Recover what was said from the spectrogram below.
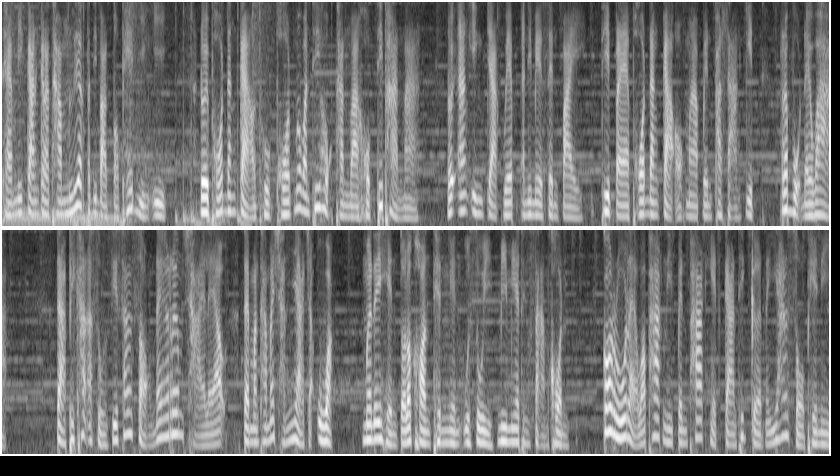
แถมมีการกระทำเลือกปฏิบัติต่อเพศหญิงอีก โดยโพสต์ดังกล่าวถูกโพสต์เมื่อวันที่ 6 ธันวาคมที่ผ่านมา โดยอ้างอิงจากเว็บอนิเมเซนไปที่แปลโพสต์ดังกล่าวออกมาเป็นภาษาอังกฤษ ระบุได้ว่า ดาบพิฆาตอสูรซีซั่น2 ได้เริ่มฉายแล้ว แต่มันทำให้ฉันอยากจะอ้วก เมื่อได้เห็นตัวละครเทนเงินอุซุยมีเมียถึง 3 คน ก็รู้แหละว่าภาคนี้เป็นภาคเหตุการณ์ที่เกิดในย่านโสเพณี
